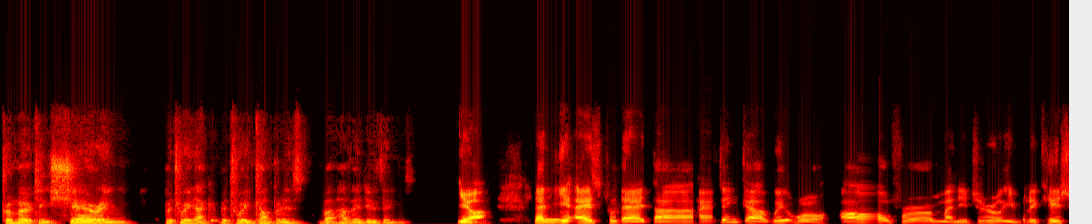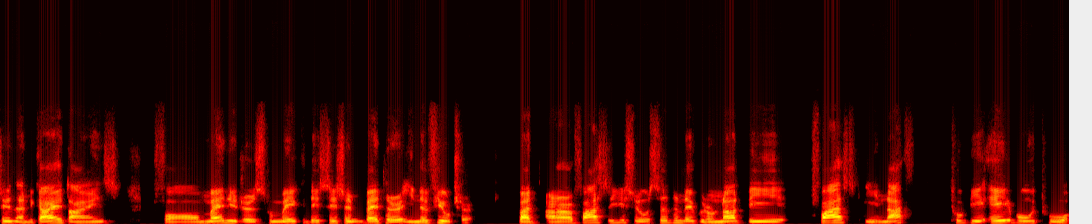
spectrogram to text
promoting sharing between between companies about how they do things. Yeah, let me add to that. Uh, I think uh, we will offer managerial implication and guidelines for managers to make decision better in the future. But our fast issue certainly will not be fast enough to be able to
